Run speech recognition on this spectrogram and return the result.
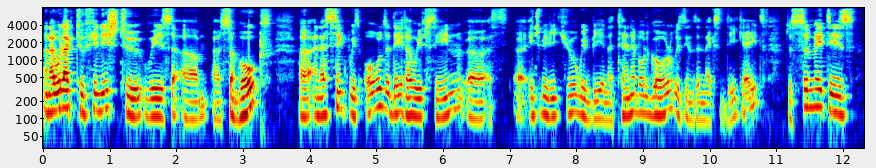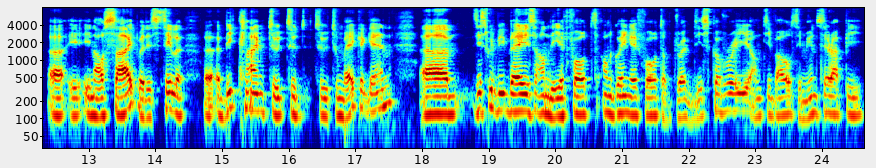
And I would like to finish to, with um, uh, some hope uh, and I think with all the data we've seen, uh, uh, HBV cure will be an attainable goal within the next decade. The summit is uh, in our sight, but it's still a, a, big climb to, to, to, to make again. Um, this will be based on the effort, ongoing effort of drug discovery, antivirals, immune therapy,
